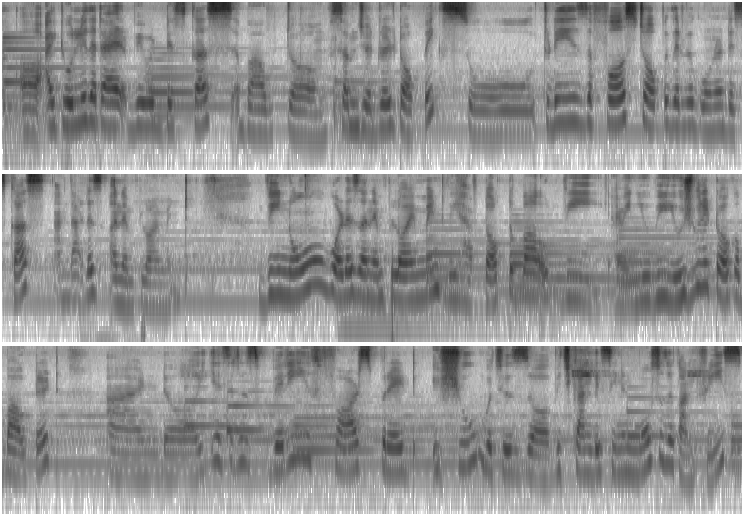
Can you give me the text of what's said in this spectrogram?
Uh, I told you that I we would discuss about um, some general topics. So today is the first topic that we're going to discuss, and that is unemployment. We know what is unemployment. We have talked about we. I mean, you we usually talk about it, and uh, yes, it is very far spread issue, which is uh, which can be seen in most of the countries.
